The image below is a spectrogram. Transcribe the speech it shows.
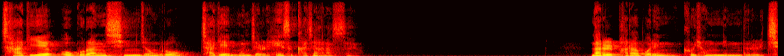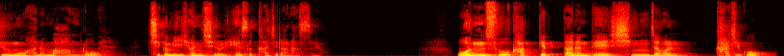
자기의 억울한 심정으로 자기의 문제를 해석하지 않았어요. 나를 팔아버린 그 형님들을 증오하는 마음으로 지금 이 현실을 해석하지 않았어요. 원수 같겠다는 내 심정을 가지고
